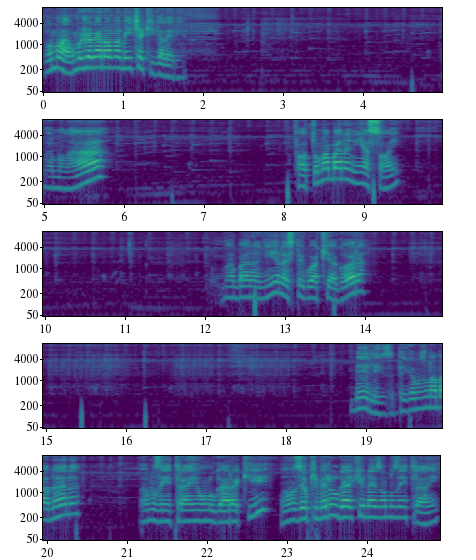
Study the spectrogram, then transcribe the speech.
Vamos lá, vamos jogar novamente aqui, galerinha. Vamos lá. Faltou uma bananinha só, hein? Uma bananinha, nós pegou aqui agora. Beleza, pegamos uma banana. Vamos entrar em um lugar aqui. Vamos ver o primeiro lugar que nós vamos entrar, hein?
